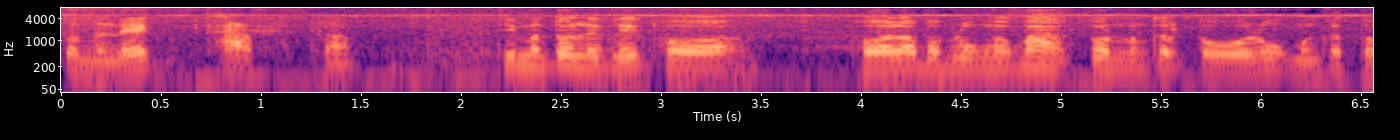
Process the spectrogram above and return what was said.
ต้นมันเล็กครับ ครับ ที่มันต้นเล็กๆ พอ พอเราบำรุงมากๆ ต้นมันก็โต ลูกมันก็โต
